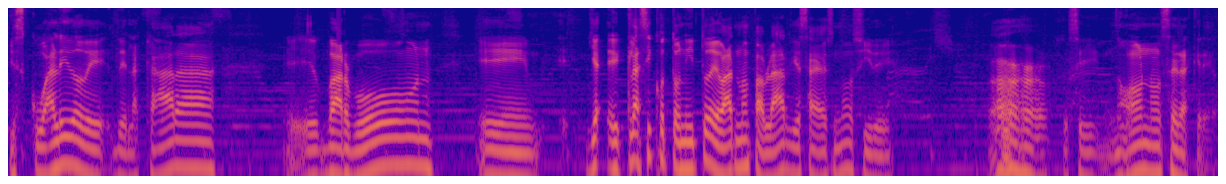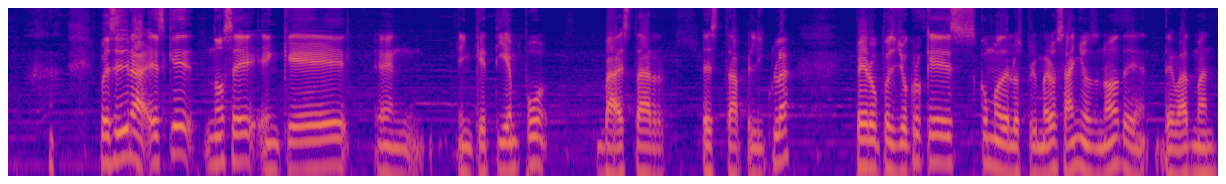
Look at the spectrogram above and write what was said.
escuálido de, de la cara, eh, barbón, eh, ya- el clásico tonito de Batman para hablar, ya sabes, ¿no? Así de... "Arr", Sí, no, no se la creo. Pues sí, mira, es que no sé en qué en, en qué tiempo va a estar esta película, pero pues yo creo que es como de los primeros años, ¿no? De, de Batman.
